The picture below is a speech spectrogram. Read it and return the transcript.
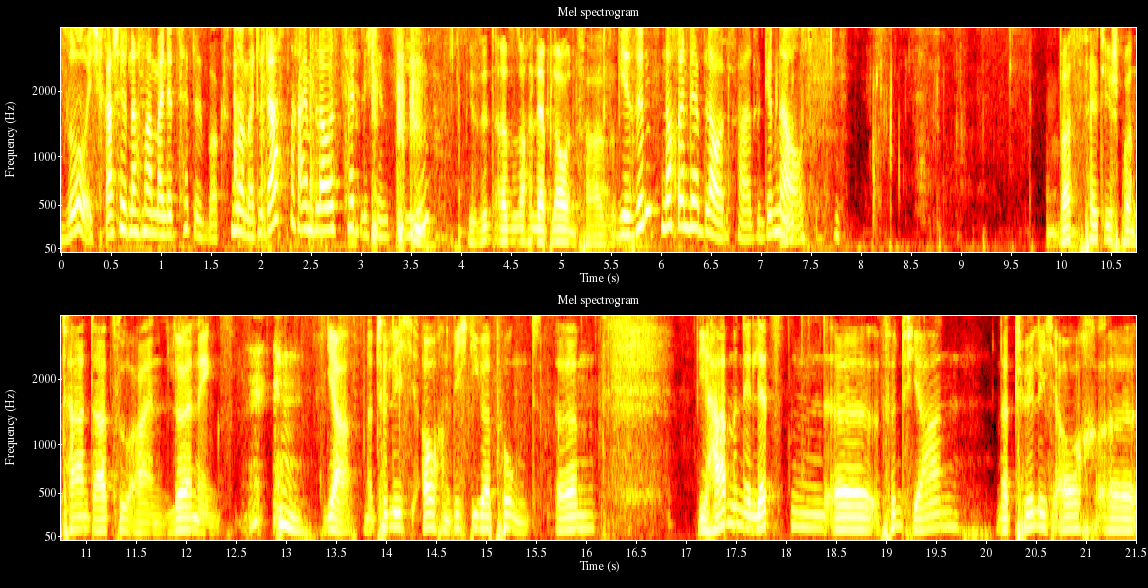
So, ich rasche nochmal meine Zettelbox. Muhammad, du darfst noch ein blaues Zettelchen ziehen. Wir sind also noch in der blauen Phase. Wir sind noch in der blauen Phase, genau. Gut. Was fällt dir spontan dazu ein? Learnings. ja, natürlich auch ein wichtiger Punkt. Ähm, wir haben in den letzten äh, fünf Jahren natürlich auch äh,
